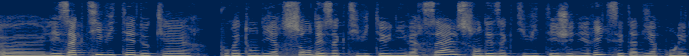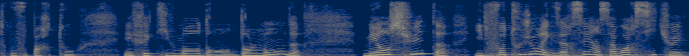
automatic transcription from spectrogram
euh, les activités de CARE, pourrait-on dire, sont des activités universelles, sont des activités génériques, c'est-à-dire qu'on les trouve partout, effectivement, dans, dans le monde. Mais ensuite, il faut toujours exercer un savoir situé.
